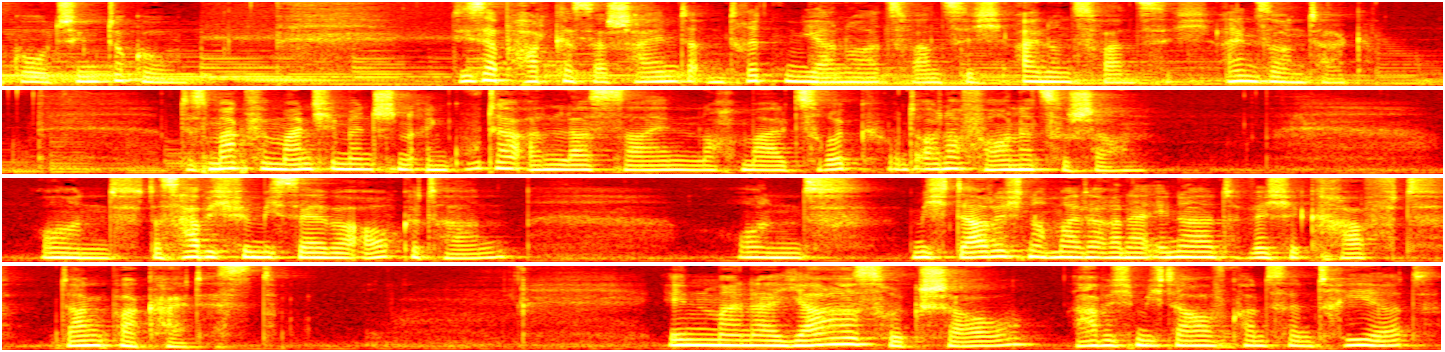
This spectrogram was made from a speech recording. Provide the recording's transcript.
Coaching to Go. Dieser Podcast erscheint am 3. Januar 2021, ein Sonntag. Das mag für manche Menschen ein guter Anlass sein, nochmal zurück und auch nach vorne zu schauen. Und das habe ich für mich selber auch getan und mich dadurch nochmal daran erinnert, welche Kraft Dankbarkeit ist. In meiner Jahresrückschau habe ich mich darauf konzentriert,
